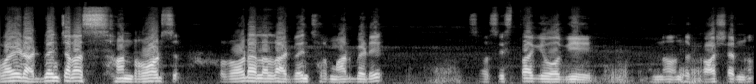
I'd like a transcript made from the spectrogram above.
ಅವಾಯ್ಡ್ ಅಡ್ವೆಂಚರಸ್ ಆನ್ ರೋಡ್ಸ್ ರೋಡಲ್ಲೆಲ್ಲ ಅಡ್ವೆಂಚರ್ ಮಾಡಬೇಡಿ. ಸೊ ಶಿಸ್ತಾಗಿ ಹೋಗಿ ಅನ್ನೋ ಒಂದು ಕಾಷನ್ನು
